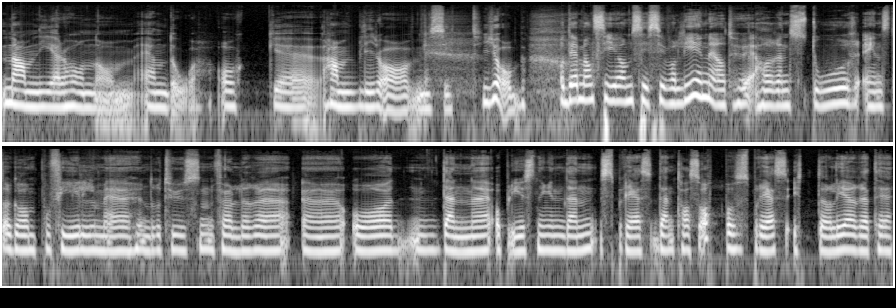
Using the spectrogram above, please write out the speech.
namnger honom ändå och eh, han blir av med sitt jobb. Og det man siger om Sissi Wallin er at hun har en stor Instagram-profil med 100 000 følgere, eh, og denne opplysningen den, spres, den tas op og spres ytterligere til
